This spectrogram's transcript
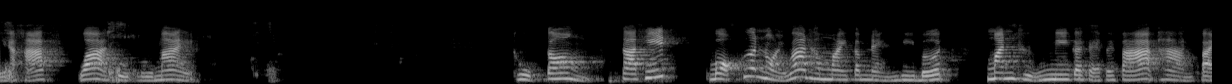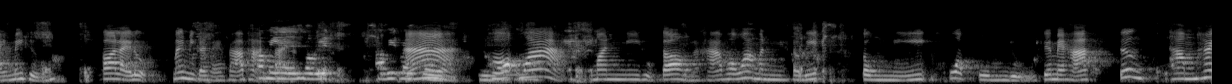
ยนะคะ ว่าถูกหรือไม่ ถูกต้อง สาธิตบอกเพื่อนหน่อยว่าทำไมตำแหน่ง B bird มันถึงมีกระแสไฟฟ้าผ่านไปไม่ถึงเพราะอะไรลูกไม่มีกระแสไฟฟ้าผ่านก็มีไปสวิตช์สวิตช์มันอ่าเปิดเพราะว่ามันมีถูกต้องนะคะ เพราะว่ามันมีสวิตช์ตรงนี้ควบคุมอยู่ใช่ไหมคะซึ่งทำให้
